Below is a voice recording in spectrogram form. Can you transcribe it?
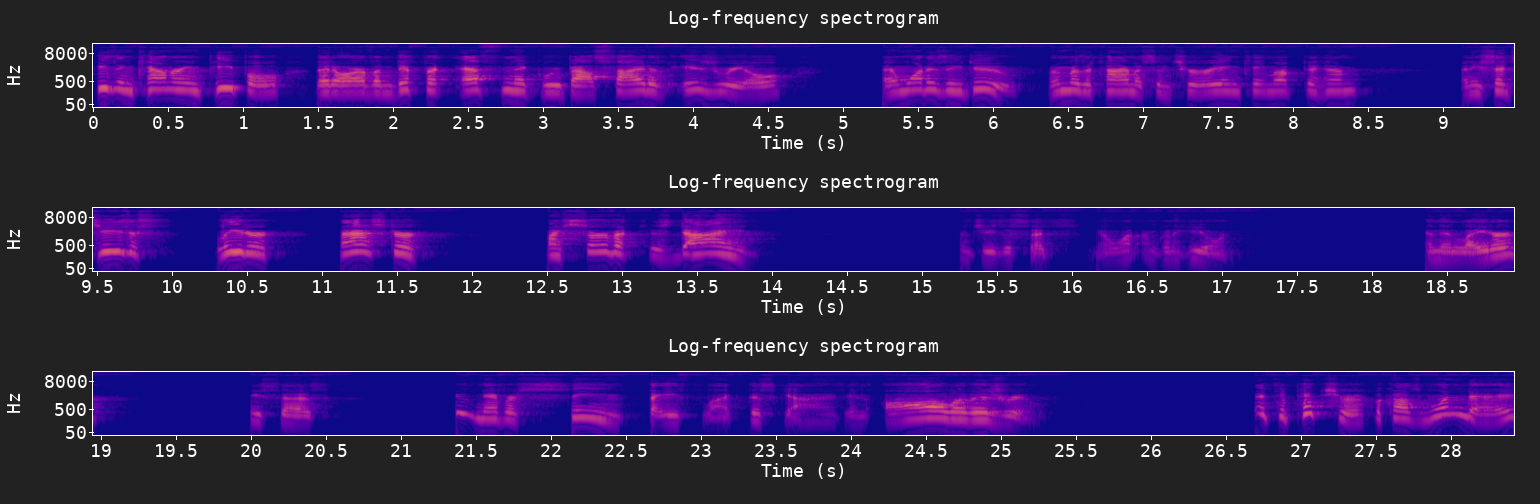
he's encountering people that are of a different ethnic group outside of Israel. And what does he do? Remember the time a centurion came up to him and he said, Jesus, leader, master, my servant is dying. And Jesus said, You know what? I'm going to heal him. And then later, he says, You've never seen faith like this, guys, in all of Israel. It's a picture because one day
